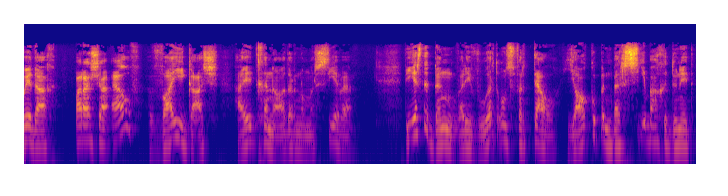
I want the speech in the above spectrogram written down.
Goeiedag. Parasha 11 Vaigash, hy het genader nommer 7. Die eerste ding wat die woord ons vertel, Jakob in Berseba gedoen het,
